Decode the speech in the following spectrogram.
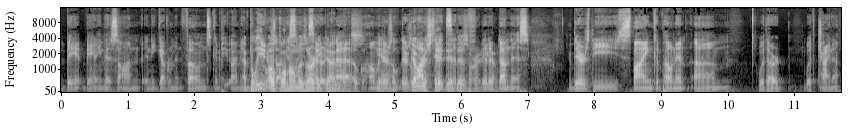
ban- banning this on any government phones, computer. I, mean, I believe Oklahoma's already done Uh, this. Oklahoma, Yeah. there's a, there's a lot of states that, have, already, that have done this. There's the spying component um, with our with China,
